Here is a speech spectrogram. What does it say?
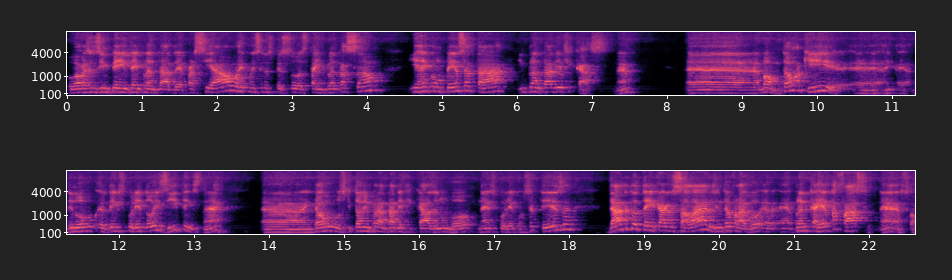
O avaliação de desempenho está implantado e é parcial, reconhecendo as pessoas está implantação e a recompensa está implantada e eficaz. Né? É, bom, então aqui, é, é, de novo, eu tenho que escolher dois itens, né? É, então, os que estão implantados e eficazes eu não vou né, escolher com certeza. Dado que eu tenho cargos salários, então eu falar, vou, é, plano de carreira está fácil, né? É só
